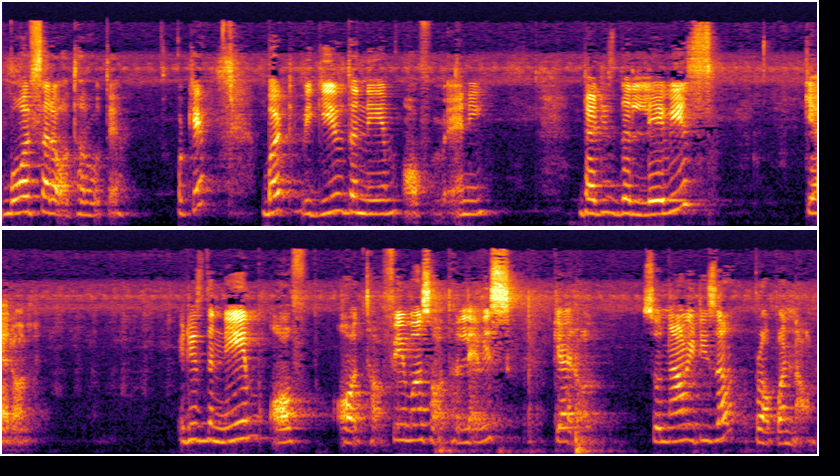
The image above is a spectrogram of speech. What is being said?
बहुत सारे ऑथर होते हैं okay but we give the name of any that is the Lewis Carroll it is the name of author famous author lewis carroll so now it is a proper noun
